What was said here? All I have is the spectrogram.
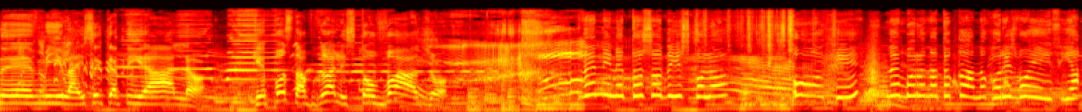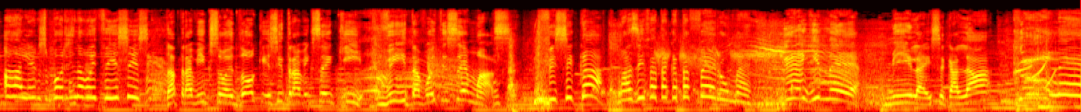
Ναι, Μίλα, είσαι κάτι άλλο. Και πώς θα βγάλεις το βάζο; Δεν είναι τόσο δύσκολο. Όχι, δεν μπορώ να το κάνω χωρίς βοήθεια. Άλεξ, μπορείς να βοηθήσεις. Θα τραβήξω εδώ και εσύ τράβηξε εκεί. Βίτα, βοήθησέ μας. Φυσικά, μαζί θα τα καταφέρουμε. Έγινε! Μίλα, είσαι καλά; Ναι.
